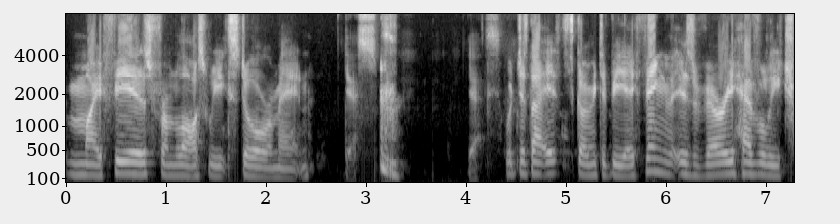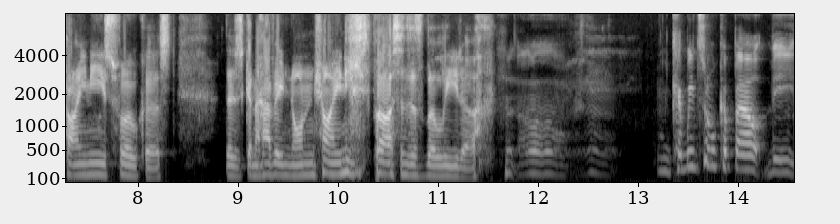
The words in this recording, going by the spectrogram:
my fears from last week still remain. Yes. yes. Which is that it's going to be a thing that is very heavily Chinese focused, that is gonna have a non Chinese person as the leader. Oh, Can we talk about the,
